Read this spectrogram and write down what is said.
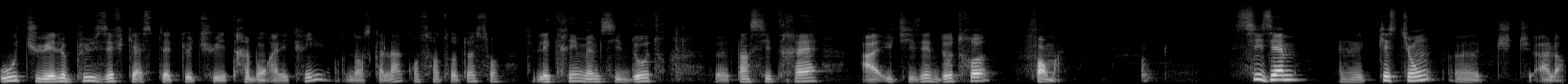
où tu es le plus efficace. Peut-être que tu es très bon à l'écrit. Dans ce cas-là, concentre-toi sur l'écrit, même si d'autres euh, t'inciteraient à utiliser d'autres formats. Sixième euh, question. Euh, alors,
